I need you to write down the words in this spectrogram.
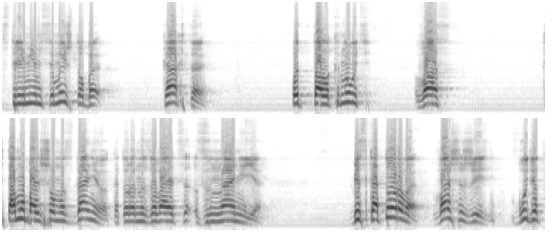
стремимся мы, чтобы как-то подтолкнуть вас к тому большому зданию, которое называется знание, без которого ваша жизнь будет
